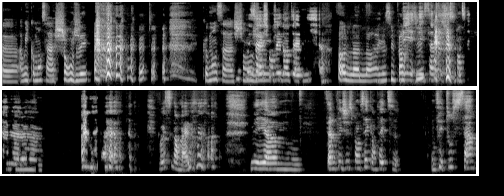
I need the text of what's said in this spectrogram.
euh, ah oui, comment ça a changé Comment ça a changé Ça a changé dans ta vie? Oh là là, je suis partie. Mais, mais ça fait juste penser que. oui, c'est normal. mais euh, ça me fait juste penser qu'en fait, on fait tous ça,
